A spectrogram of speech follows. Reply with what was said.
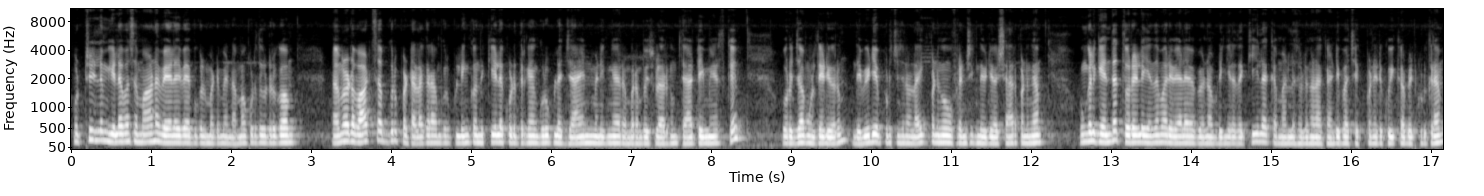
முற்றிலும் இலவசமான வேலைவாய்ப்புகள் மட்டுமே நம்ம கொடுத்துக்கிட்டு இருக்கோம். நம்மளோட WhatsApp group Telegram group link வந்து கீழே கொடுத்துருக்கேன். குரூப்பில் ஜாயின் பண்ணிக்கங்க. ரொம்ப ரொம்ப யூஸ்ஃபுல்லாக இருக்கும். தேர்ட்டி மினிட்ஸ்க்கு ஒரு ஜாப் உங்களுக்கு தேடி வரும். இந்த வீடியோ பிடிச்சிருந்துச்சுன்னா லைக் பண்ணுங்கள் உங்கள் ஃப்ரெண்ட்ஸுக்கு இந்த வீடியோ ஷேர் பண்ணுங்கள் உங்களுக்கு எந்த துறையில் எந்த மாதிரி வேலை வேணும் அப்படிங்கிறத கீழே கமெண்ட்டில் சொல்லுங்கள் நான் கண்டிப்பாக செக் பண்ணிவிட்டு குயிக் அப்டேட் கொடுக்குறேன்.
